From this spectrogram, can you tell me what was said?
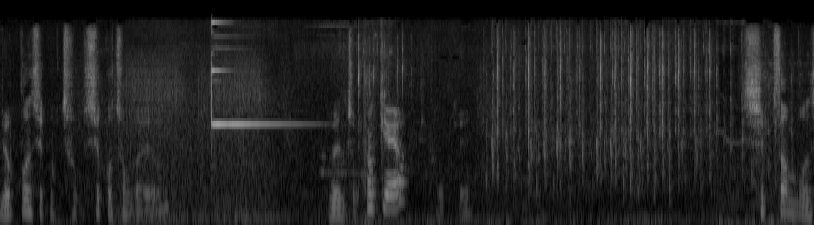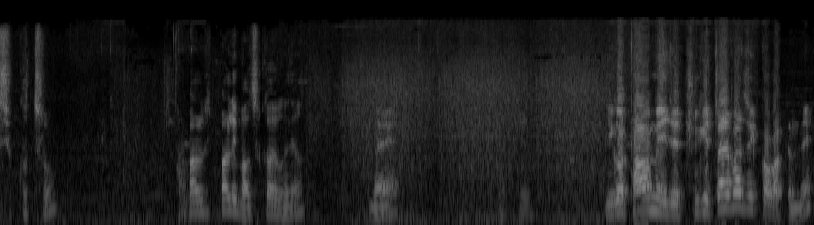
몇 분 19초 19초인가요? 왼쪽. 풀게요? 오케이. 13분 19초? 빨리 빨리 맞을까요 그냥? 네. 오케이. 이거 다음에 이제 죽이 짧아질 것 같은데?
